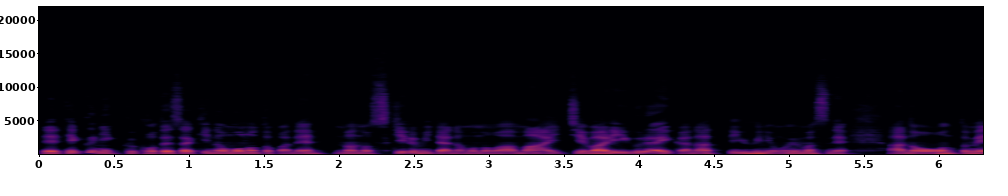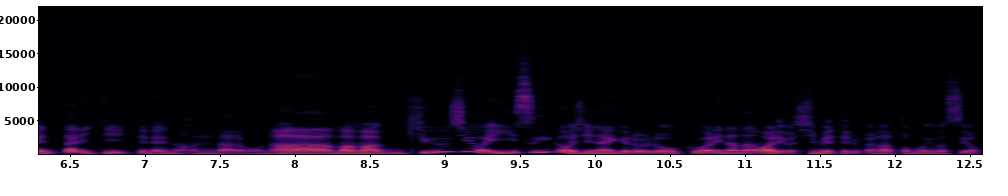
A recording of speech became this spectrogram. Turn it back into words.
で、テクニック、小手先のものとかね、あの、スキルみたいなものは、まあ1割ぐらいかなっていうふうに思いますね。あの、ほんとメンタリティってね、なんだろうなまあまあ、90は言い過ぎかもしれないけど、6割、7割は占めてるかなと思いますよ。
